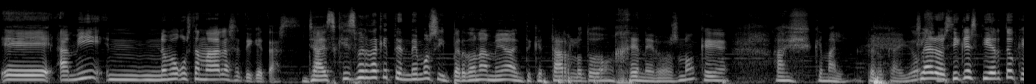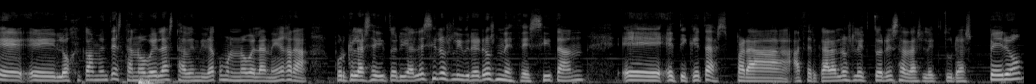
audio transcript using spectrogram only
eh, a mí mm, no me gustan nada las etiquetas. Ya, es que es verdad que tendemos, y perdóname, a etiquetarlo todo en géneros, ¿no? Que, ay, qué mal, pero ido. Claro, sí que es cierto que, eh, lógicamente, esta novela está vendida como una novela negra, porque las editoriales y los libreros necesitan eh, etiquetas para acercar a los lectores a las lecturas, pero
